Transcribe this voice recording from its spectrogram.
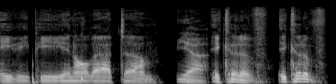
AVP and all that. Um, yeah. it could have it could have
